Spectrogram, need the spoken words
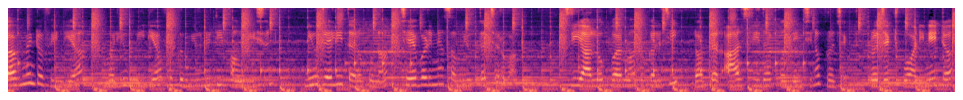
government of India మరియు media for community foundation New Delhi తరపున చేయబడిన సంయుక్త చొరవ. శ్రీ ఆలోక్ వర్మతో కలిసి డాక్టర్ ఆర్ శ్రీధర్ పొందించిన project. Project coordinator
